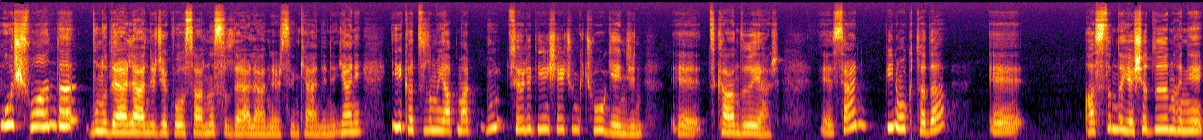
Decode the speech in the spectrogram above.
O şu anda bunu değerlendirecek olsan nasıl değerlendirirsin kendini? Yani ilk atılımı yapmak bu söylediğin şey çünkü çoğu gencin e, tıkandığı yer. E, sen bir noktada e, aslında yaşadığın hani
